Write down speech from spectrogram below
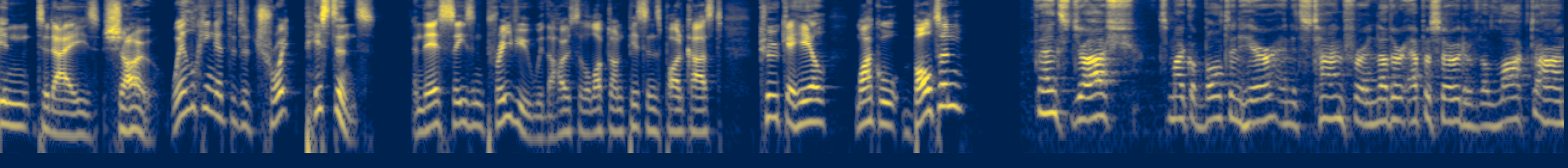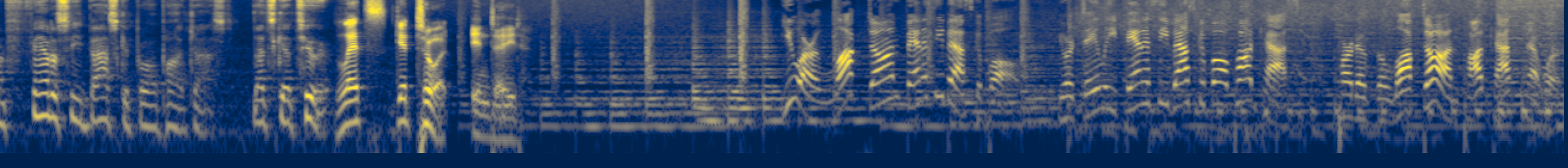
In today's show, we're looking at the Detroit Pistons and their season preview with the host of the Locked On Pistons podcast, Ku Khahil, Michael Bolton. Thanks, Josh. It's Michael Bolton here, and it's time for another episode of the Locked On Fantasy Basketball Podcast. Let's get to it. Let's get to it, indeed. You are Locked On Fantasy Basketball, your daily fantasy basketball podcast, part of the Locked On Podcast Network.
